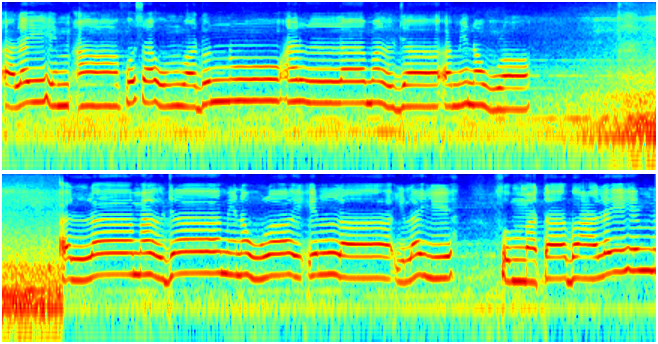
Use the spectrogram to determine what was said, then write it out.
alaihim anfusahum wa dunnu alla malja'a minallah. Alla malja'a minallahi illa ilaihi thumma taba alaihim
